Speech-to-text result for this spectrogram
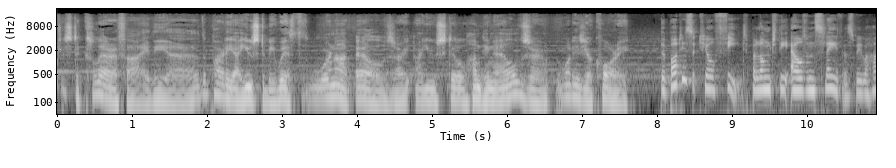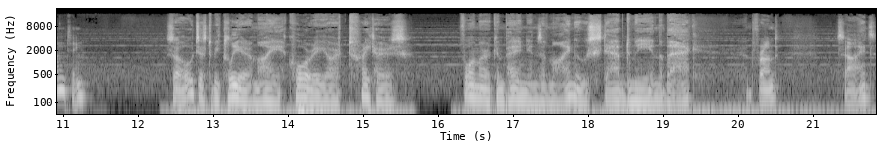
Just to clarify, the uh, the party I used to be with were not elves. Are are you still hunting elves, or what is your quarry? The bodies at your feet belong to the elven slavers we were hunting. So, just to be clear, my quarry are traitors. Former companions of mine who stabbed me in the back, and front, sides,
